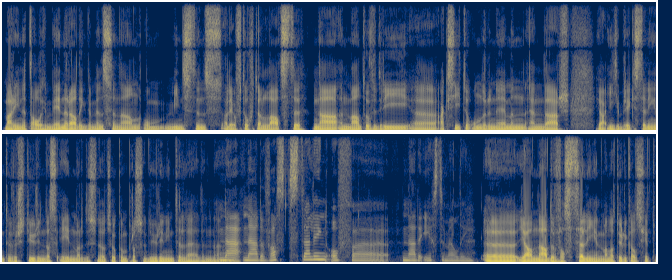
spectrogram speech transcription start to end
Maar in het algemeen raad ik de mensen aan om minstens, allee, of toch ten laatste na een maand of drie eh, actie te ondernemen en daar ja, in gebrekenstellingen te versturen. Dat is één, maar desnoods ook een procedure in te leiden. eh. Na, na de vaststelling of eh, na de eerste melding? Ja, na de vaststellingen. Maar natuurlijk, als je het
